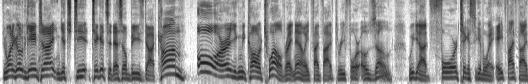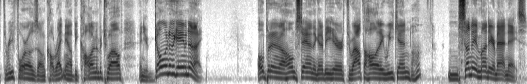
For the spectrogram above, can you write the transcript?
If you want to go to the game tonight, and get your t- tickets at slbees.com or you can be caller 12 right now, 855 340 zone. We got four tickets to give away, 855 340 zone. Call right now, be caller number 12, and you're going to the game tonight. Opening a homestand. They're going to be here throughout the holiday weekend. Uh-huh. Sunday and Monday are matinees.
